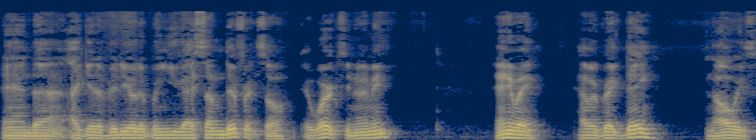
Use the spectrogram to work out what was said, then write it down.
And uh, I get a video to bring you guys something different. So it works. You know what I mean? Anyway, have a great day. And always,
